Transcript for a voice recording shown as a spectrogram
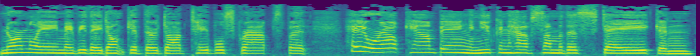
normally maybe they don't give their dog table scraps but hey we're out camping and you can have some of this steak and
